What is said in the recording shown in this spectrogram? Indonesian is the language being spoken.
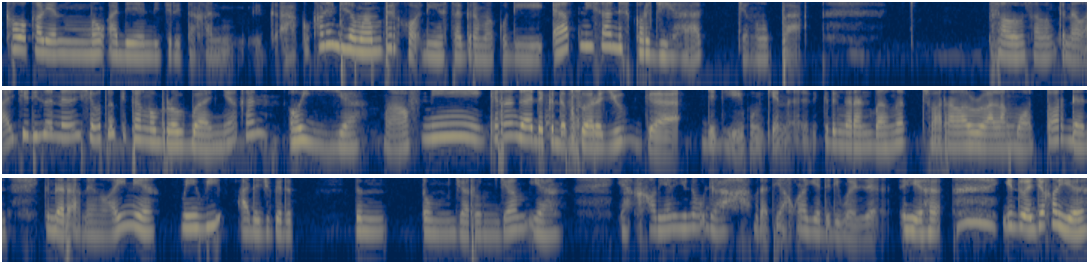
kalau kalian mau ada yang diceritakan ke aku, kalian bisa mampir kok di Instagram aku di @nisa_jihad. Jangan lupa salam-salam kenal aja di sana. Siapa tahu kita ngobrol banyak kan? Oh iya, maaf nih, karena nggak ada kedap suara juga. Jadi mungkin ada kedengaran banget suara lalu lalang motor dan kendaraan yang lainnya. Maybe ada juga dentum jarum jam yang ya kalian you know udah berarti aku lagi ada di mana. Iya, gitu aja kali ya.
